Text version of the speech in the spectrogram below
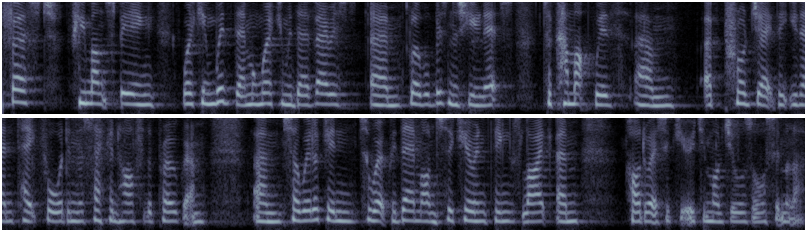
first few months being working with them and working with their various um, global business units to come up with um, a project that you then take forward in the second half of the program. Um, so we're looking to work with them on securing things like um, hardware security modules or similar.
